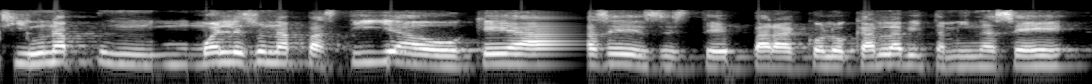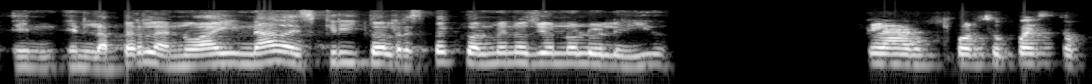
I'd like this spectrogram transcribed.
si una mueles una pastilla o qué haces este, para colocar la vitamina C en, la perla. No hay nada escrito al respecto, al menos yo no lo he leído. Claro, por supuesto.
